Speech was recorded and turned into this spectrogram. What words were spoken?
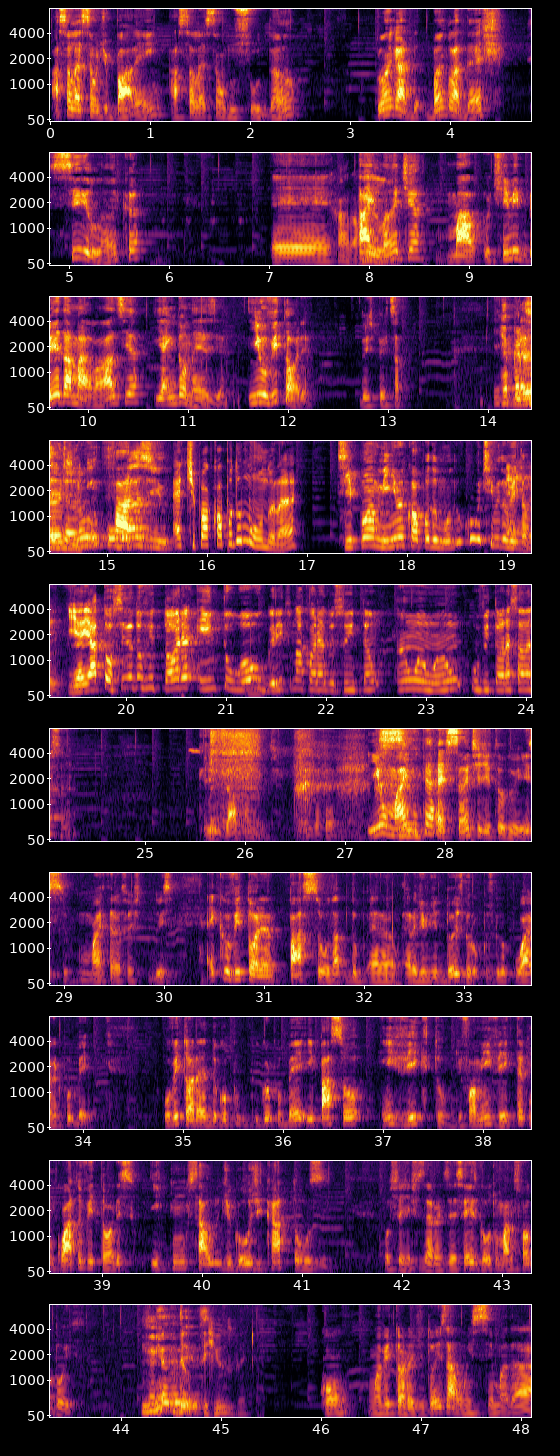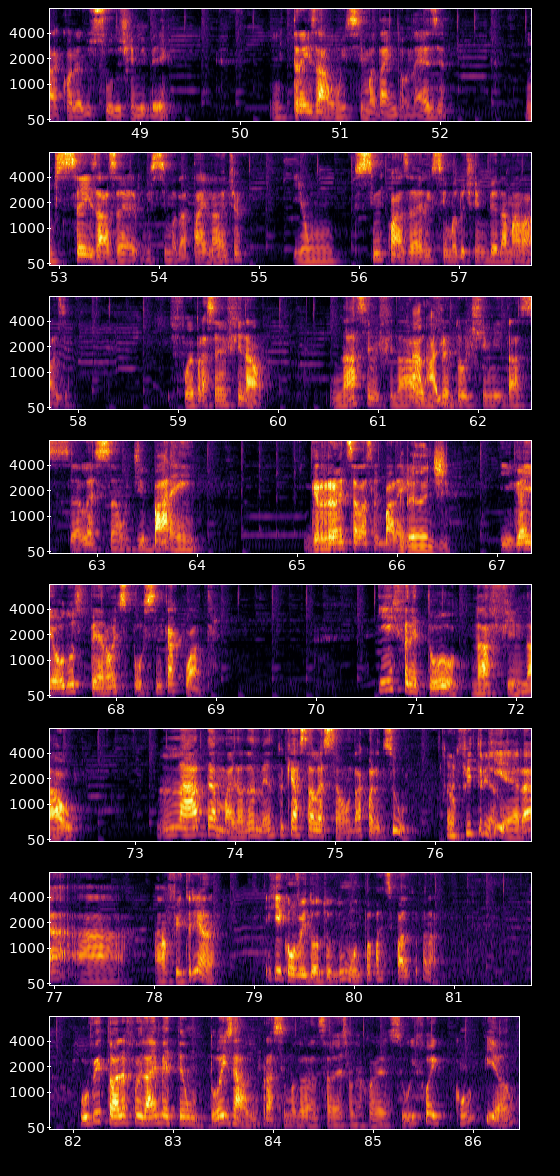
a seleção de Bahrein, a seleção do Sudão, Banglade- Bangladesh, Sri Lanka, é. Tailândia, o time B da Malásia e a Indonésia. E o Vitória, do Espírito Santo. Representando grande. o Brasil. É tipo a Copa do Mundo, né? Tipo uma mínima Copa do Mundo com o time do É. Vitória. E aí a torcida do Vitória entoou o grito na Coreia do Sul, então, ão, ão, ão, o Vitória é seleção. Exatamente. Exatamente. E o mais interessante de tudo isso, o mais interessante de tudo isso, é que o Vitória passou, da- do- era, era dividido em dois grupos, grupo A e grupo B. O Vitória era do grupo, grupo B e passou invicto, de forma invicta, com quatro vitórias e com um saldo de gols de 14. Ou seja, eles fizeram 16 gols, tomaram só dois. Meu Meu Deus. Deus, velho. com uma vitória de 2 a 1 em cima da Coreia do Sul do time B, um 3 a 1 em cima da Indonésia, um 6 a 0 em cima da Tailândia e um 5 a 0 em cima do time B da Malásia. Foi para a semifinal. Na semifinal, ele Caralho. enfrentou o time da seleção de Bahrein. Grande seleção de Bahrein Grande. e ganhou nos pênaltis por 5 a 4 E enfrentou na final nada mais nada menos do que a seleção da Coreia do Sul Anfitrião. que era a, a anfitriã e que convidou todo mundo para participar do campeonato. O Vitória foi lá e meteu um 2 a 1 para cima da seleção da Coreia do Sul e foi campeão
